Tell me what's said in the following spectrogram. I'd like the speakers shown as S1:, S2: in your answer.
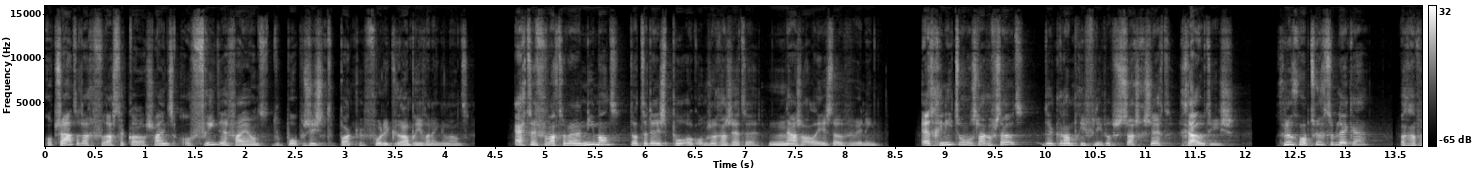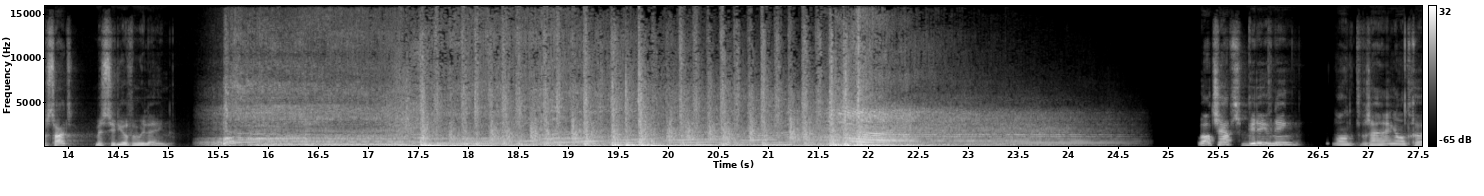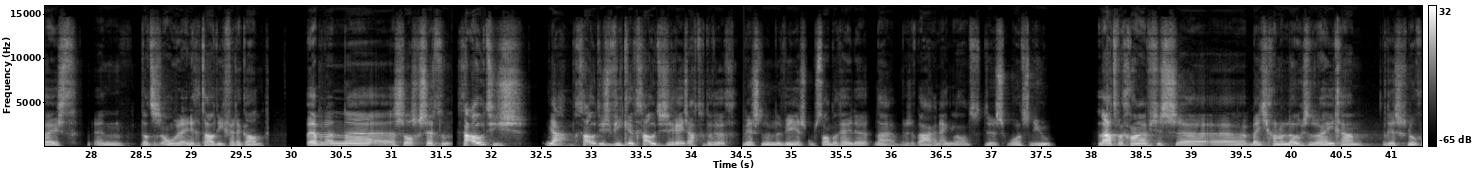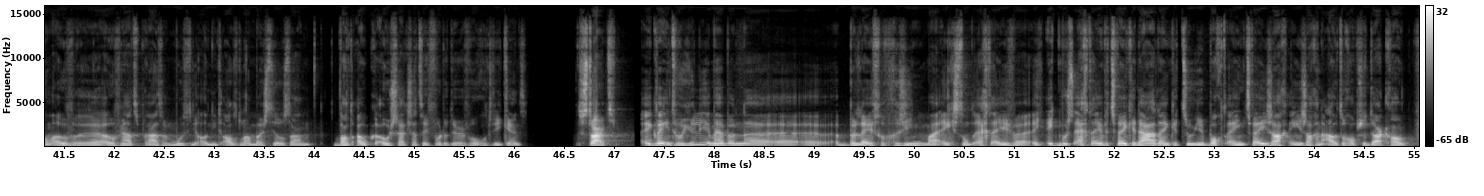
S1: Op zaterdag verraste Carlos Sainz al vriend en vijand door pole position te pakken voor de Grand Prix van Engeland. Echter verwachtte bijna niemand dat hij deze pole ook om zou gaan zetten na zijn allereerste overwinning. Het geniet zonder slag of stoot. De Grand Prix verliep op straks gezegd chaotisch. Genoeg om op terug te blikken. We gaan van start met Studio Formule 1. Well chaps, good evening. Want we zijn in Engeland geweest en dat is ongeveer de enige taal die verder kan. We hebben een, uh, zoals gezegd, een chaotisch, ja, chaotisch weekend, chaotische race achter de rug. Wisselende weersomstandigheden. Nou, we waren in Engeland, dus what's new? Laten we gewoon eventjes uh, uh, een beetje chronologisch doorheen gaan. Er is genoeg om over, over na te praten. We moeten niet, al te lang bij stilstaan. Want ook Oostenrijk staat weer voor de deur volgend weekend. Start. Ik weet niet hoe jullie hem hebben beleefd of gezien. Maar ik stond echt even. Ik, ik, moest echt even twee keer nadenken toen je bocht 1-2 zag. En je zag een auto op zijn dak gewoon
